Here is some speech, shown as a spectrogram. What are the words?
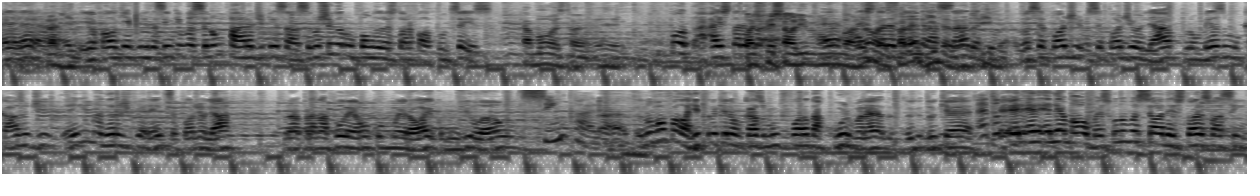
é, é, vida. e eu falo que é infinita assim porque você não para de pensar. Você não chega num ponto da história e fala, putz, é isso. Acabou a história. É, Pô, a, história Pode tá- fechar o livro e vamos é, embora. A Não, história, a história é é tão vida, engraçada né? que Vive. você pode, você pode olhar para o mesmo caso de N maneiras diferentes. Você pode olhar para Napoleão como um herói, como um vilão. Sim, cara. Ah, Eu não vou falar Hitler que ele é um caso muito fora da curva, né? Do, do que é. É, ele, ele- ele é mal, mas quando você olha a história, você fala assim,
